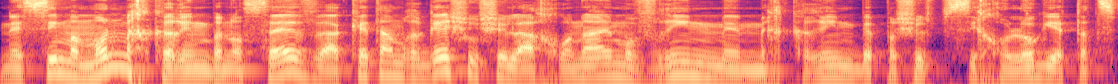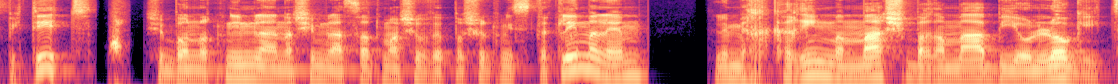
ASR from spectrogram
נעשים המון מחקרים בנושא, והקטע המרגש הוא שלאחרונה הם עוברים מחקרים בפשוט פסיכולוגיה תצפיתית, שבו נותנים לאנשים לעשות משהו ופשוט מסתכלים עליהם, למחקרים ממש ברמה הביולוגית,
